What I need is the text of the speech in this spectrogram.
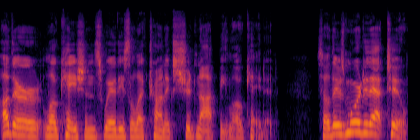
other locations where these electronics should not be located. So there's more to that too.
